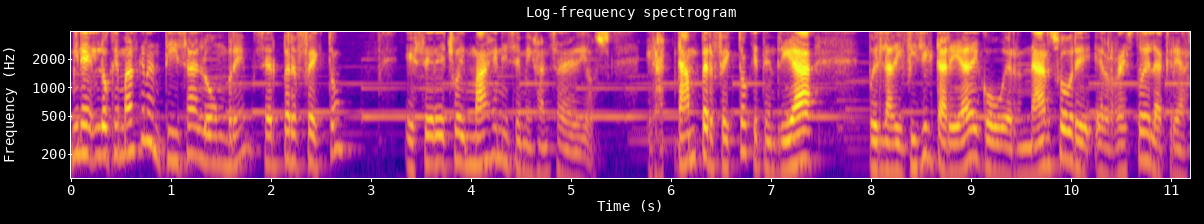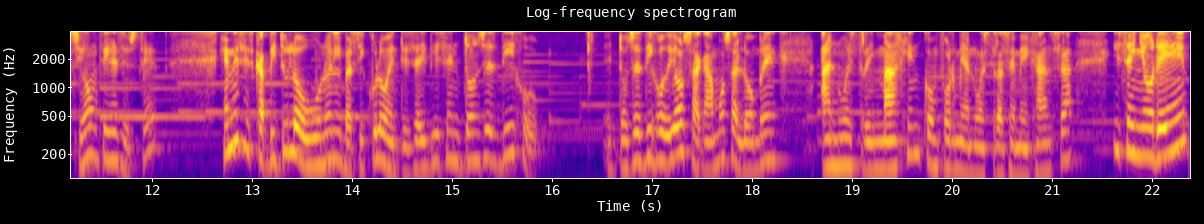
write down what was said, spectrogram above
Mire, lo que más garantiza al hombre ser perfecto es ser hecho a imagen y semejanza de Dios. Era tan perfecto que tendría pues la difícil tarea de gobernar sobre el resto de la creación, fíjese usted. Génesis capítulo 1 en el versículo 26 dice, entonces dijo, entonces dijo Dios, hagamos al hombre a nuestra imagen conforme a nuestra semejanza y señoré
